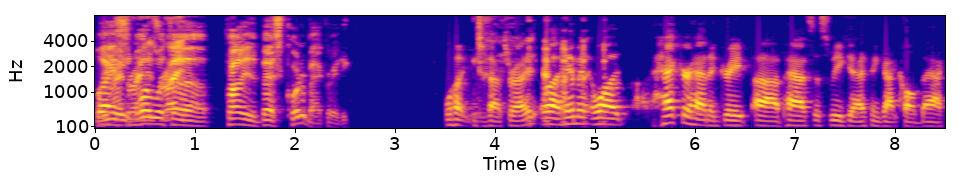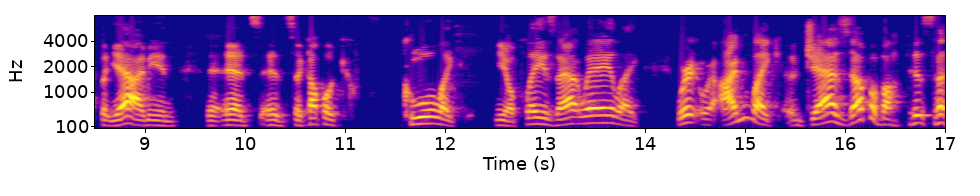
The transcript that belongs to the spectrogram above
Well, he's the one with right. uh, probably the best quarterback rating. Well, that's right. Well, him and well, Hekker had a great uh, pass this week. I think got called back, but yeah, I mean, it's it's a couple cool like you know plays that way. Like we're, we're I'm like jazzed up about this uh,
